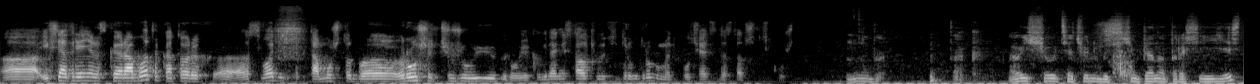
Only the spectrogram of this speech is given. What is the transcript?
э, и вся тренерская работа которых э, сводится к тому, чтобы рушить чужую игру. И когда они сталкиваются друг с другом, это получается достаточно скучно. Ну да. Так. А еще у тебя что-нибудь с чемпионата России есть?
